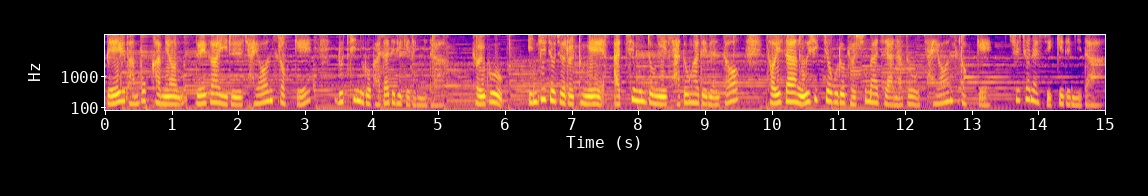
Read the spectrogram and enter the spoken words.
매일 반복하면 뇌가 이를 자연스럽게 루틴으로 받아들이게 됩니다. 결국 인지 조절을 통해 아침 운동이 자동화되면서 더 이상 의식적으로 결심하지 않아도 자연스럽게 실천할 수 있게 됩니다.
